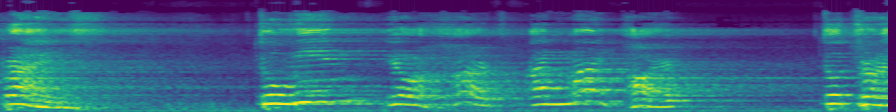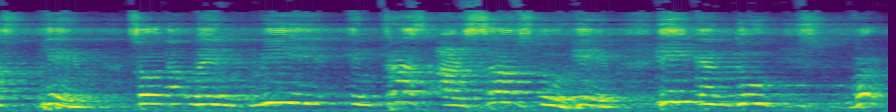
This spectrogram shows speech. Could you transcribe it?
price to win your heart and my heart to trust Him so that when we entrust ourselves to Him, He can do His work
